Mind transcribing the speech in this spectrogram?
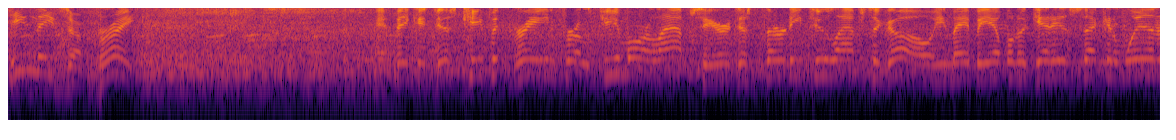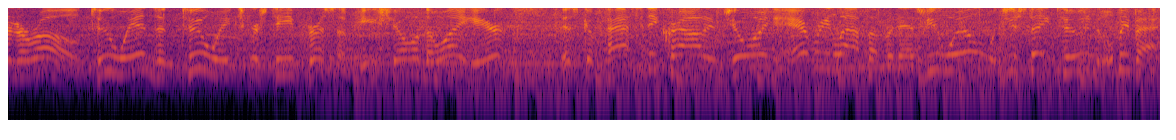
he needs a break. If he can just keep it green for a few more laps here, just 32 laps to go, he may be able to get his second win in a row. Two wins in two weeks for Steve Grissom. He's showing the way here. This capacity crowd enjoying every lap of it, as you will when you stay tuned. We'll be back.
